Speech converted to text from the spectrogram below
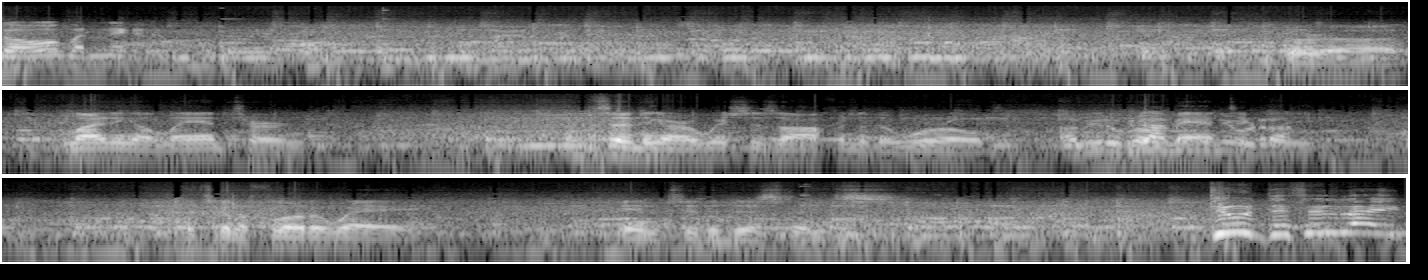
तो वो बनने का We're uh, lighting a lantern, sending our wishes off into the world अभी रुक जा अभी भी नहीं उड़ romantically. रहा. It's gonna float away into the distance. Dude, this is like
